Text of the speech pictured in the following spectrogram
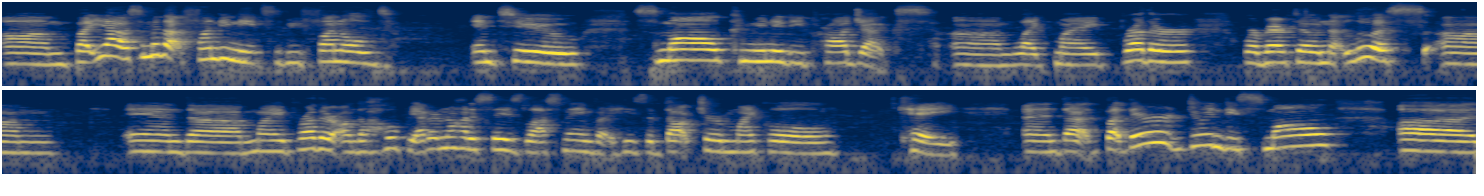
Um, but yeah, some of that funding needs to be funneled into small community projects. Um, like my brother, Roberto Lewis, um, and uh, my brother on the Hopi. I don't know how to say his last name, but he's a Dr. Michael K. And that, but they're doing these small uh,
